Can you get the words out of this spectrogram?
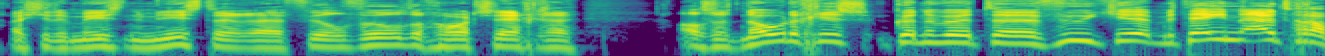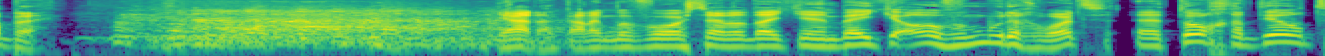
als je de minister veelvuldig hoort zeggen, als het nodig is kunnen we het vuurtje meteen uitgrappen. Ja, dan kan ik me voorstellen dat je een beetje overmoedig wordt. Toch deelt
